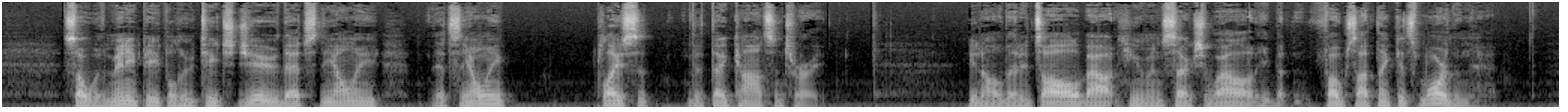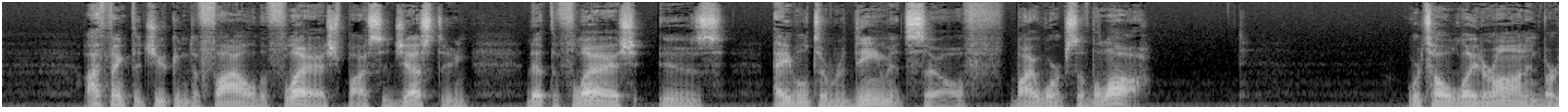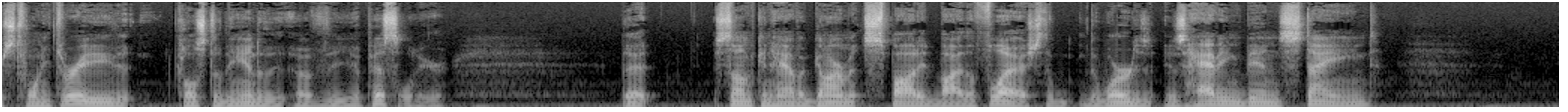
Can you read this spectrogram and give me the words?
So, with many people who teach Jude, that's the only that's the only place that, that they concentrate you know, that it's all about human sexuality. But, folks, I think it's more than that. I think that you can defile the flesh by suggesting that the flesh is able to redeem itself by works of the law. We're told later on in verse 23, that close to the end of the, of the epistle here, that some can have a garment spotted by the flesh. The, the word is, is having been stained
